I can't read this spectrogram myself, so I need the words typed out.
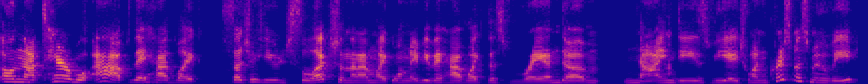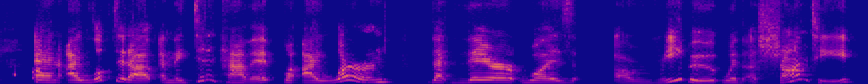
on that terrible app, they had like such a huge selection that I'm like, well, maybe they have like this random 90s VH1 Christmas movie. And I looked it up and they didn't have it, but I learned that there was a reboot with Ashanti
